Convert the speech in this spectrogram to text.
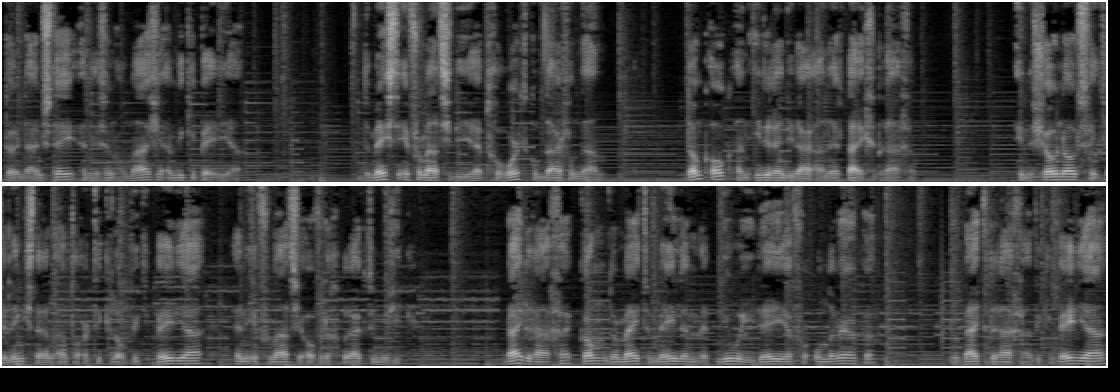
Teun Duinstee, en is een hommage aan Wikipedia. De meeste informatie die je hebt gehoord komt daar vandaan. Dank ook aan iedereen die daaraan heeft bijgedragen. In de show notes vind je links naar een aantal artikelen op Wikipedia en informatie over de gebruikte muziek. Bijdragen kan door mij te mailen met nieuwe ideeën voor onderwerpen, door bij te dragen aan Wikipedia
